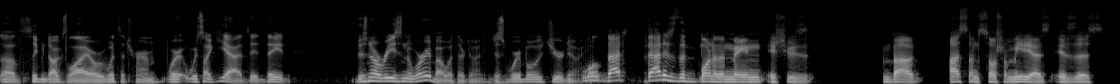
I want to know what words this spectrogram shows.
uh, sleeping dogs lie, or what's the term? Where, where it's like, yeah, they, they there's no reason to worry about what they're doing. Just worry about what you're doing. Well, that that is the one of the main issues about us on social media is, is this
